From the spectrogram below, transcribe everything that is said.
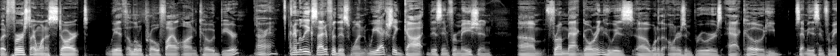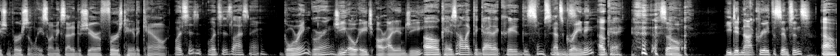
But first, I want to start with a little profile on Code Beer. All right. And I'm really excited for this one. We actually got this information um, from Matt Gohring, who is uh, one of the owners and brewers at Code. He sent me this information personally, so I'm excited to share a firsthand account. What's his What's his last name? Goring, Goring? G O H R I N G. Oh, okay. It's not like the guy that created The Simpsons. That's Groening. Okay. So he did not create The Simpsons. Oh,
